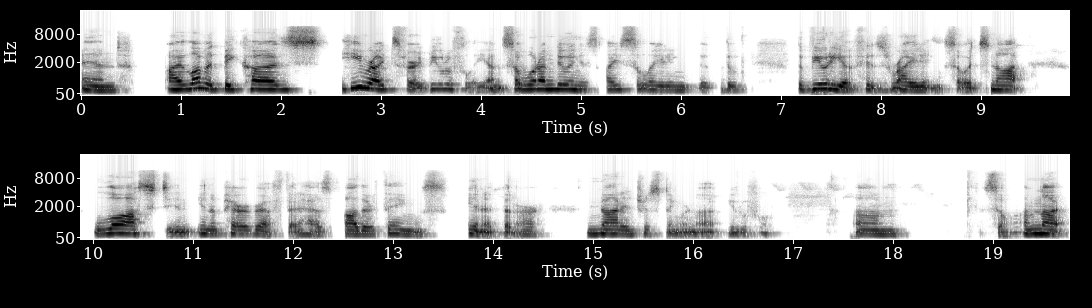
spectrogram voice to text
And I love it because he writes very beautifully. And so what I'm doing is isolating the, the, the beauty of his writing. So it's not lost in, in a paragraph that has other things in it that are not interesting or not beautiful. Um, so I'm not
